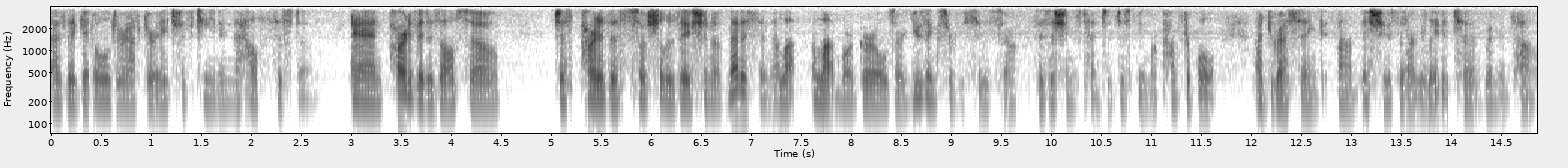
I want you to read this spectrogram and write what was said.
as they get older after age 15 in the health system. And part of it is also just part of the socialization of medicine. A lot, a lot more girls are using services, so physicians tend to just be more comfortable addressing um, issues that are related to women's health.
